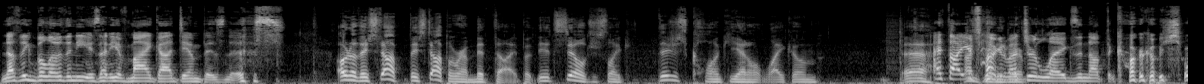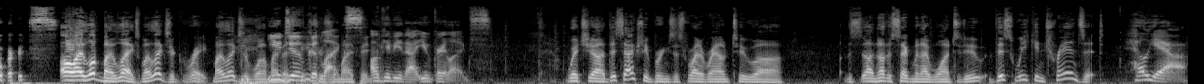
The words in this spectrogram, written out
Nothing below the knee is any of my goddamn business. Oh no, they stop. They stop around mid thigh, but it's still just like they're just clunky. I don't like them. I thought you were talking about your legs and not the cargo shorts. Oh, I love my legs. My legs are great. My legs are one of my You best do have features, good in my legs. opinion. I'll give you that. You have great legs. Which uh, this actually brings us right around to uh, this, another segment I want to do this week in transit. Hell yeah.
